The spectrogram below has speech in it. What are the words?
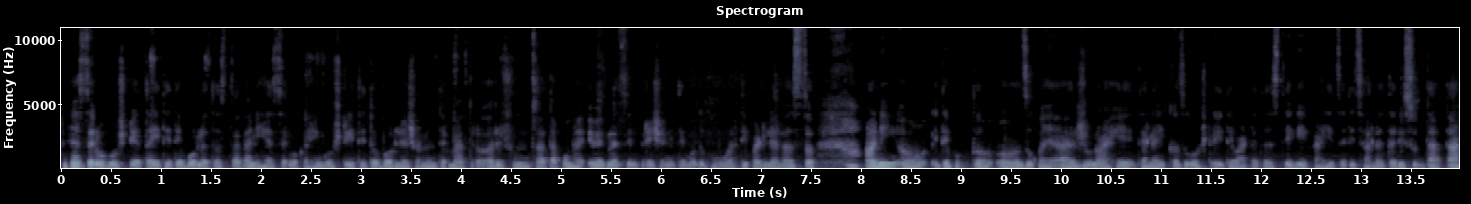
ह्या सर्व गोष्टी आता इथे ते बोलत असतात आणि ह्या सर्व काही गोष्टी इथे तो बोलल्याच्या नंतर मात्र अर्जुनचं आता पुन्हा वेगळंच इम्प्रेशन इथे मधुभाऊवरती पडलेलं असतं. आणि इथे फक्त जो काही अर्जुन आहे त्याला एकच गोष्ट इथे वाटत असते की काही जरी झालं तरीसुद्धा आता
